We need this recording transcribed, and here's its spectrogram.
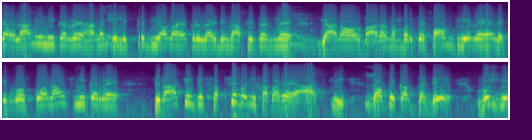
का ऐलान ही नहीं कर रहे हालाँकि लिख के दिया हुआ है प्रिजाइडिंग ऑफिसर ने 11 और 12 नंबर के फॉर्म दिए हुए हैं लेकिन वो उसको अनाउंस नहीं कर रहे हैं। चुनाव के जो सबसे बड़ी खबर है आज की टॉपिक ऑफ़ द डे वो ये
